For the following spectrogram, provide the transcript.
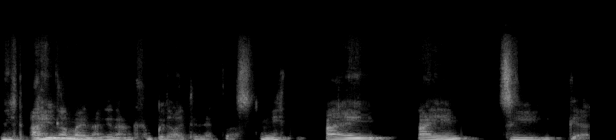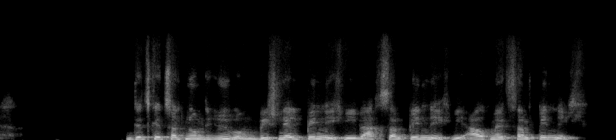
Nicht einer meiner Gedanken bedeutet etwas. Nicht ein einziger. Und jetzt geht es halt nur um die Übung. Wie schnell bin ich? Wie wachsam bin ich? Wie aufmerksam bin ich?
